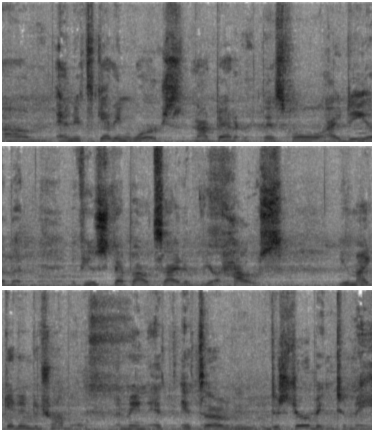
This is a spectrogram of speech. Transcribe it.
um, and it's getting worse, not better. This whole idea that if you step outside of your house, you might get into trouble. I mean, it, it's um, disturbing to me.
